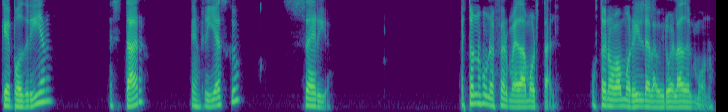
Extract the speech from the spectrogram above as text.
que podrían estar en riesgo serio. Esto no es una enfermedad mortal. Usted no va a morir de la viruela del mono.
